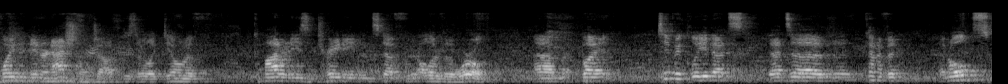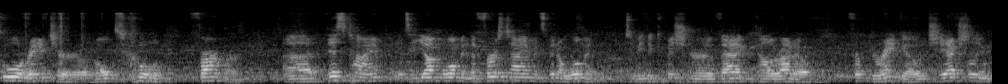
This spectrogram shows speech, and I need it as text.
quite an international job because they're like dealing with commodities and trading and stuff all over the world. Um, but typically that's that's a kind of a, an old school rancher or an old school farmer. Uh, this time, it's a young woman. The first time it's been a woman to be the commissioner of ag in Colorado from Durango, and she actually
